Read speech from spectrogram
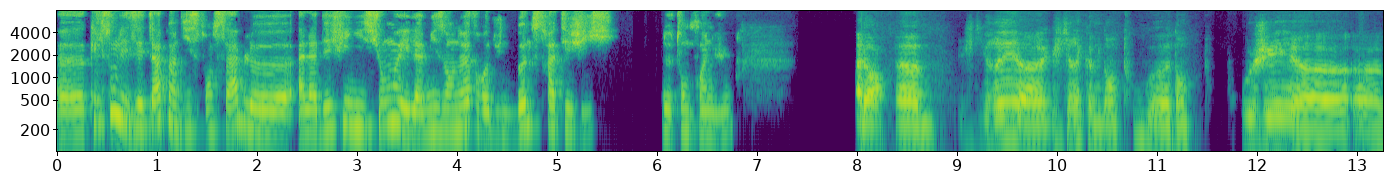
quelles sont les étapes indispensables à la définition et la mise en œuvre d'une bonne stratégie, de ton point de vue? Alors, je dirais, euh, je dirais comme dans tout, euh, dans tout projet euh,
